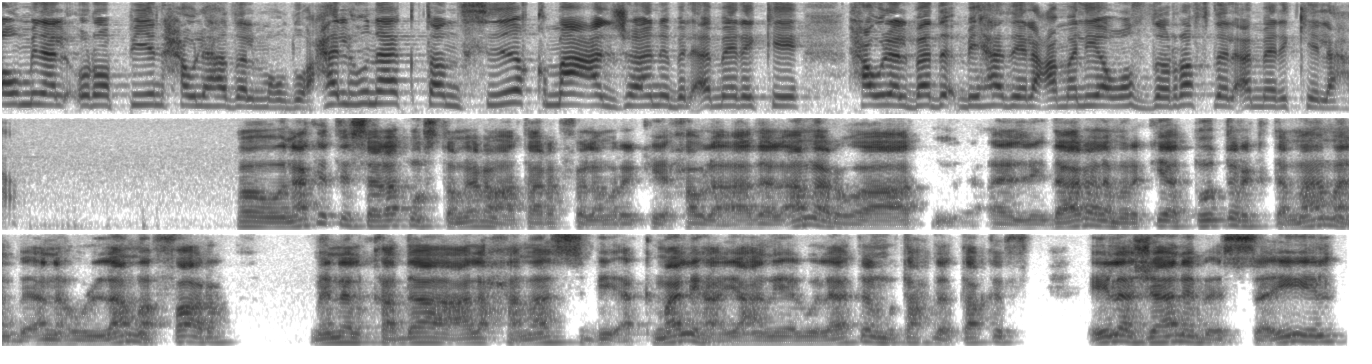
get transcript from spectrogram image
أو من الأوروبيين حول هذا الموضوع، هل هناك تنسيق مع الجانب الأمريكي حول البدء بهذه العملية وصد الرفض الأمريكي لها؟ هناك اتصالات مستمرة مع الطرف الأمريكي حول هذا الأمر والإدارة الأمريكية تدرك تماما بأنه لا مفر من القضاء على حماس بأكملها، يعني الولايات المتحدة تقف إلى جانب إسرائيل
